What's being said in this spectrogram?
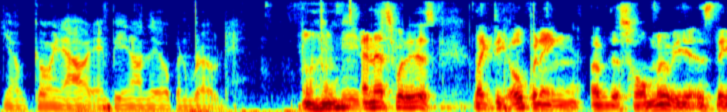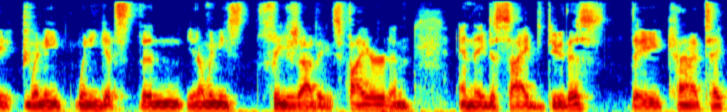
you know going out and being on the open road. hmm And that's what it is. Like the opening of this whole movie is they when he when he gets the you know when he figures out that he's fired and and they decide to do this, they kind of take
